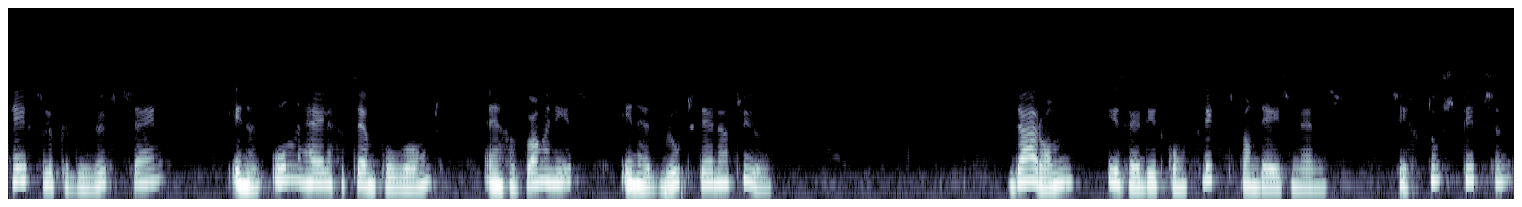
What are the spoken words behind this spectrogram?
geestelijke bewustzijn in een onheilige tempel woont en gevangen is in het bloed der natuur. Daarom is er dit conflict van deze mens, zich toespitsend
